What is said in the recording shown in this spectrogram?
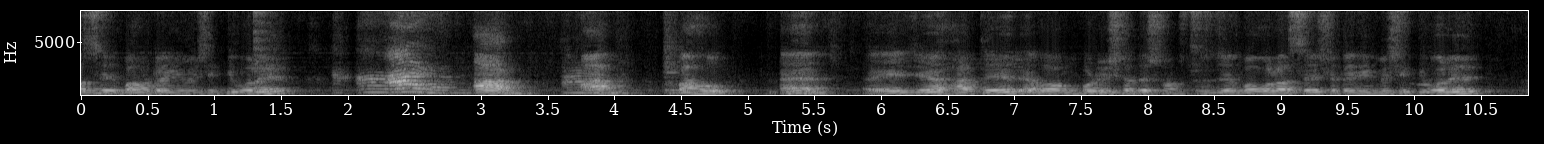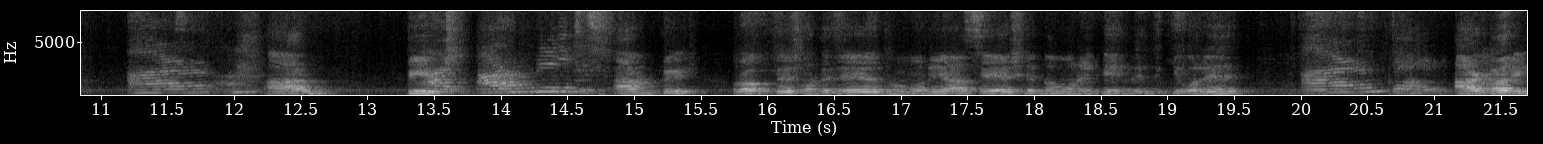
আছে বাহুটা ইংলিশে কি বলে? আর্ম। আর্ম। বাহু হ্যাঁ? এই যে হাতের এবং বডির সাথে সংশ্লিষ্ট যে বগল আছে সেটা ইংলিশে কি বলে? আর্ম। পিঠ আর্মপিট রক্তের সাথে যে ধমনী আছে সে ধমনীকে ইংরেজিতে কি বলে? আর্টারি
